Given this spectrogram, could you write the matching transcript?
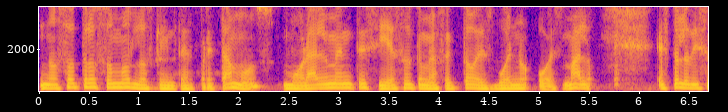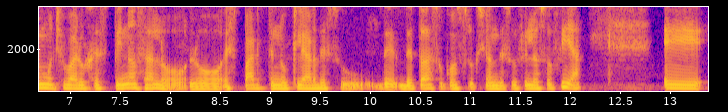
nosotros somos los que interpretamos moralmente si eso que me afectó es bueno o es malo. Esto lo dice mucho Baruch Espinosa, lo, lo, es parte nuclear de, su, de, de, toda su construcción, de su filosofía. Eh,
